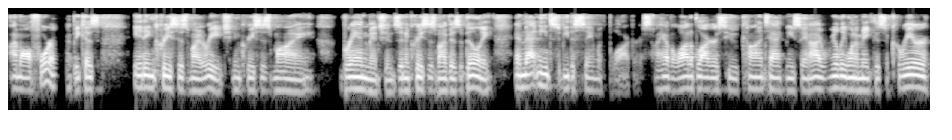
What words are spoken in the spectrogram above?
I'm all for it because it increases my reach, increases my brand mentions, it increases my visibility. And that needs to be the same with bloggers. I have a lot of bloggers who contact me saying, I really want to make this a career,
